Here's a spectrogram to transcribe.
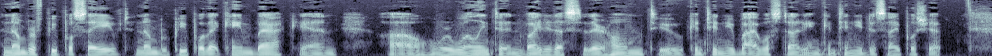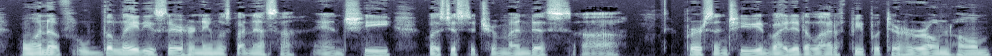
a number of people saved a number of people that came back and uh, were willing to invited us to their home to continue bible study and continue discipleship one of the ladies there, her name was Vanessa, and she was just a tremendous uh, person. She invited a lot of people to her own home.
